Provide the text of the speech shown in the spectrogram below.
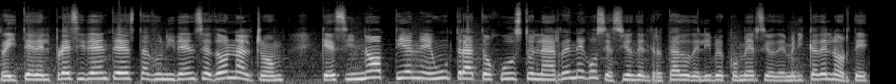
Reitera el presidente estadounidense Donald Trump que si no obtiene un trato justo en la renegociación del Tratado de Libre Comercio de América del Norte,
